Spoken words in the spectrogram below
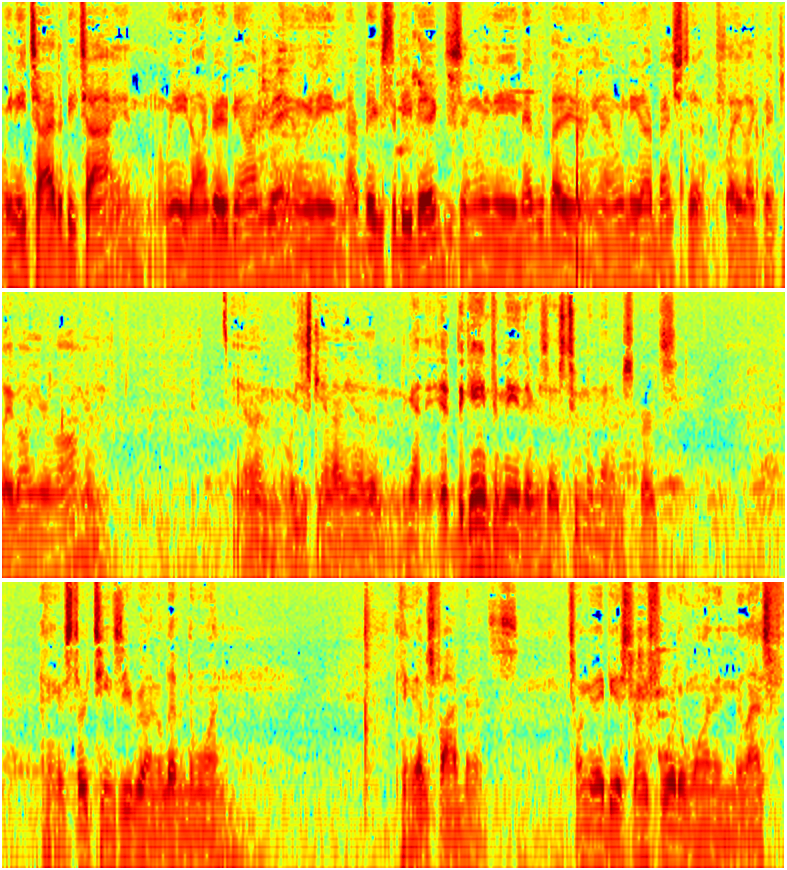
we need Ty to be Ty, and we need Andre to be Andre, and we need our bigs to be bigs, and we need everybody. To, you know we need our bench to play like they played all year long, and you know, and we just can't. You know, the, the, the game to me there was those two momentum spurts. I think it was 13-0 and 11 to one I think that was five minutes. Twenty. They beat us twenty-four to one in the last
